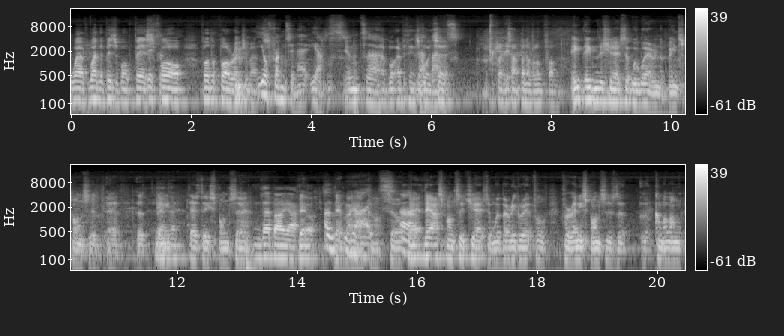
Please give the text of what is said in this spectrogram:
we're, we're the visible face Different. for for the four regiments. You're fronting it, yes. And Uh, uh, but everything's yeah, going to that's- straight that benevolent fund. E- Even the shirts that we're wearing have been sponsored. Uh, the, the, Yeah, they- there's the sponsor. They're by They're, Oh, they're by right. Arco. So Oh. they're, they are sponsored shirts, and we're very grateful for any sponsors that, that come along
